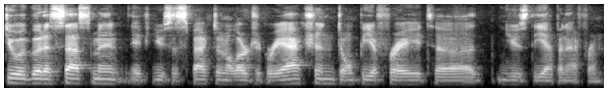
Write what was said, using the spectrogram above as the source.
Do a good assessment. If you suspect an allergic reaction, don't be afraid to use the epinephrine.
